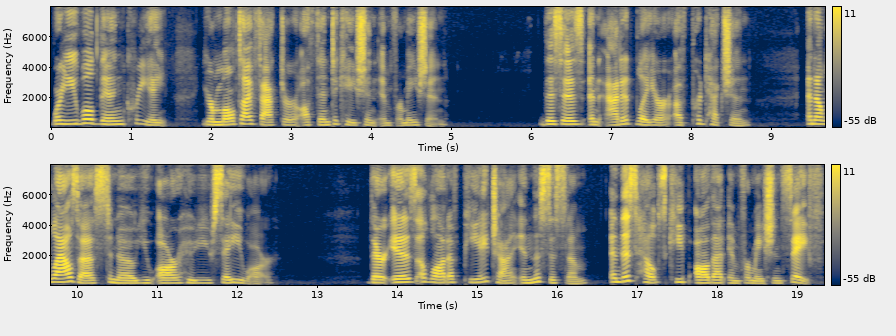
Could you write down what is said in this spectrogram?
where you will then create your multi-factor authentication information. This is an added layer of protection and allows us to know you are who you say you are. There is a lot of PHI in the system, and this helps keep all that information safe.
